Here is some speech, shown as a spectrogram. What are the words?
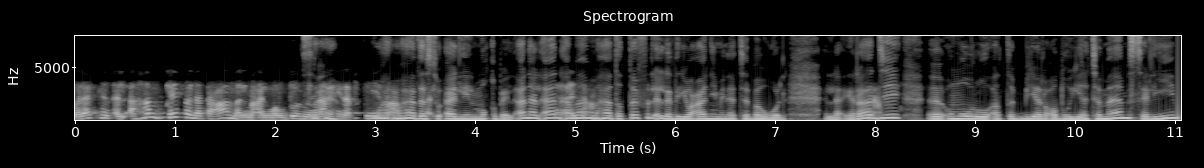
ولكن الأهم كيف نتعامل مع الموضوع من صحيح. ناحية نفسية وه- مع وهذا الطفل. سؤالي المقبل أنا الآن آه، أمام نعم. هذا الطفل الذي يعاني من التبول اللا إرادي آه، أموره الطبية العضوية تمام سليم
